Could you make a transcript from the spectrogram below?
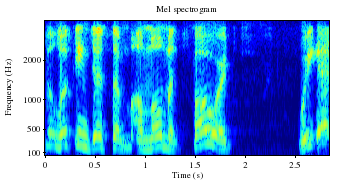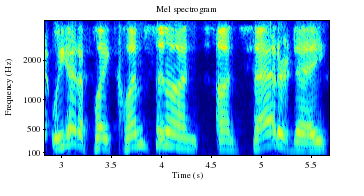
looking just a, a moment forward, we got we got to play Clemson on on Saturday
